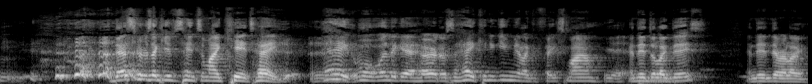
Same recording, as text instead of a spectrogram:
that's what I keep saying to my kids. Hey, hey, when they get hurt, I say, hey, can you give me like a fake smile? Yeah. And they do like this. And then they're like,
